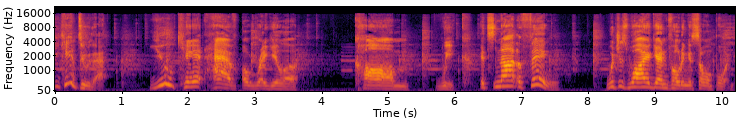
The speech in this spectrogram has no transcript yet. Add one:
you can't do that. You can't have a regular calm week. It's not a thing. Which is why, again, voting is so important.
